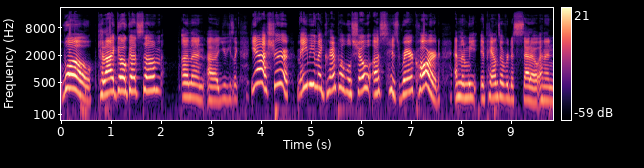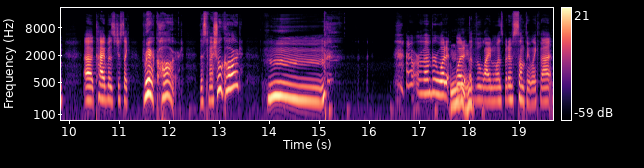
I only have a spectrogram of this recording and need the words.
"Whoa, can I go get some?" And then uh, Yugi's like, "Yeah, sure. Maybe my grandpa will show us his rare card." And then we it pans over to Seto, and then uh, Kaiba's just like, "Rare card, the special card." Hmm. I don't remember what it, what Mhm. the line was, but it was something like that.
